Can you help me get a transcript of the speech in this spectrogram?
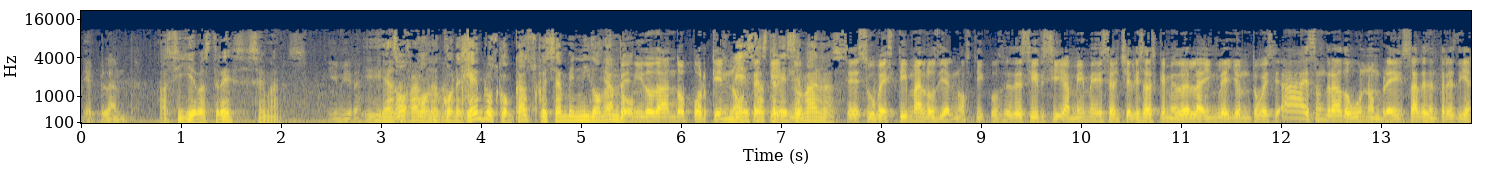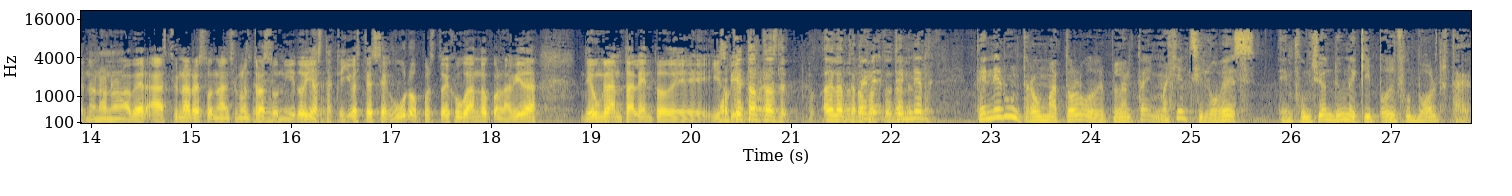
de planta. Así llevas tres semanas. Y mira. Y hace No, falta, con, ¿no? con ejemplos, con casos que se han venido se han dando. venido dando porque En no se, tres no- semanas. se subestiman los diagnósticos. Es decir, si a mí me dice el Cheli, sabes que me duele la ingle, yo no te voy a decir, ah, es un grado uno, hombre, sales en tres días. No, no, no, a ver, hazte una resonancia, un ultrasonido y hasta que yo esté seguro, pues estoy jugando con la vida de un gran talento de ¿Por qué tantas... Adelante, Rafa. tener, tener, tener un traumatólogo de planta, imagínate si lo ves en función de un equipo de fútbol, pues, está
